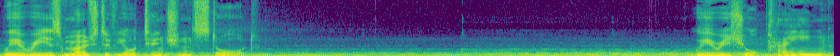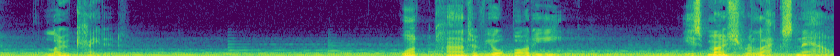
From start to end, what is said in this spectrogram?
Where is most of your tension stored? Where is your pain located? What part of your body is most relaxed now.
